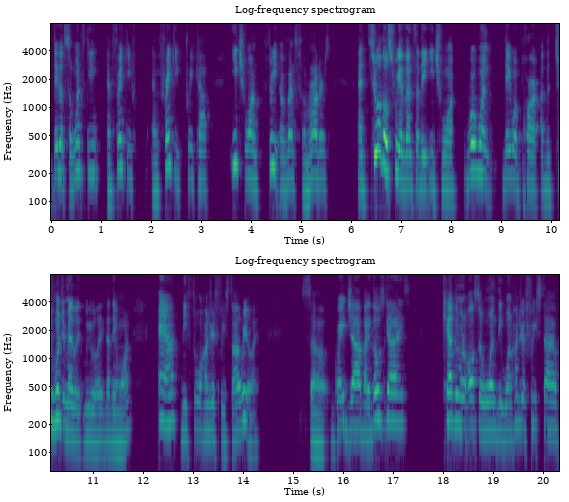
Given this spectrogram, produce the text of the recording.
David Sawinski, and Frankie and Frankie Prekop each won three events for the Marauders. And two of those three events that they each won were when they were part of the 200 medley relay that they won and the 400 freestyle relay. So great job by those guys. Kevin would also win the 100 freestyle.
